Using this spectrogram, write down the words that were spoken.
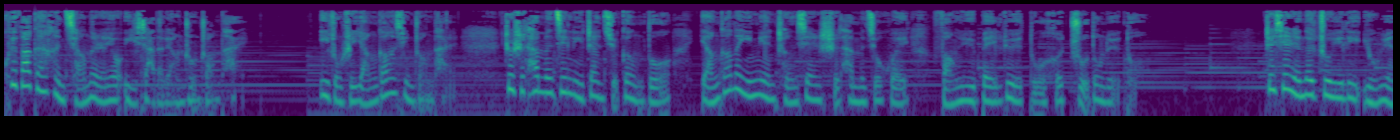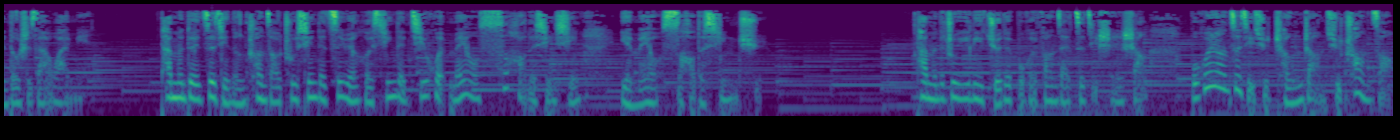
匮乏感很强的人有以下的两种状态，一种是阳刚性状态，这是他们尽力占取更多，阳刚的一面呈现时，他们就会防御被掠夺和主动掠夺。这些人的注意力永远都是在外面。他们对自己能创造出新的资源和新的机会没有丝毫的信心，也没有丝毫的兴趣。他们的注意力绝对不会放在自己身上，不会让自己去成长、去创造，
